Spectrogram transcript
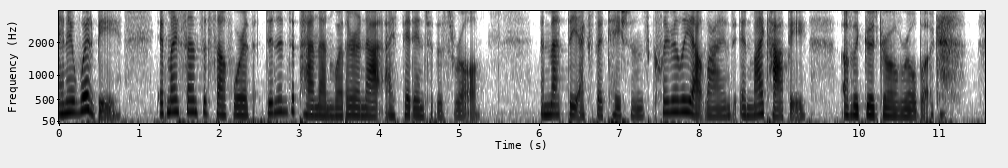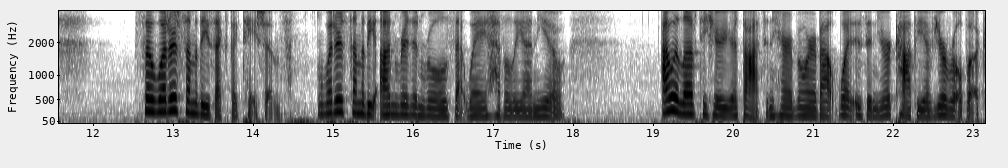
And it would be if my sense of self worth didn't depend on whether or not I fit into this role and met the expectations clearly outlined in my copy of the Good Girl Rulebook. So, what are some of these expectations? What are some of the unwritten rules that weigh heavily on you? I would love to hear your thoughts and hear more about what is in your copy of your rulebook.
